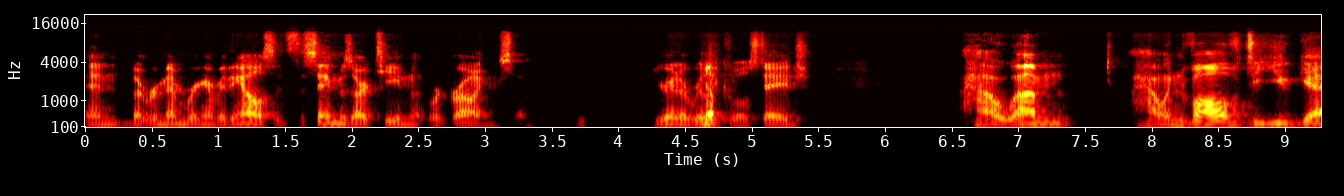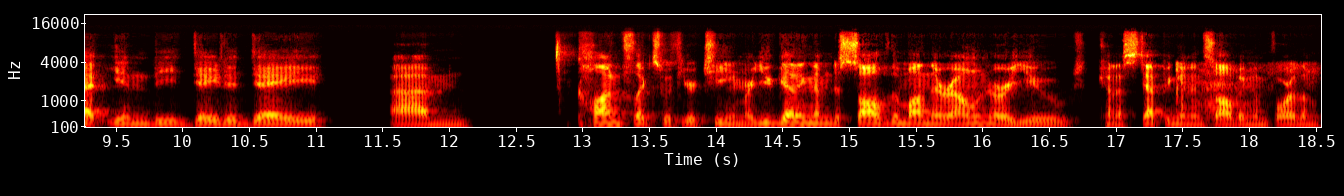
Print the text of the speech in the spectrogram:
and but remembering everything else it's the same as our team that we're growing so you're at a really yep. cool stage how um how involved do you get in the day-to-day um conflicts with your team are you getting them to solve them on their own or are you kind of stepping in and solving them for them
